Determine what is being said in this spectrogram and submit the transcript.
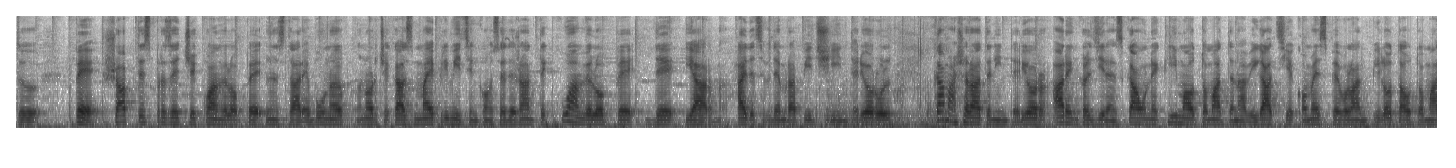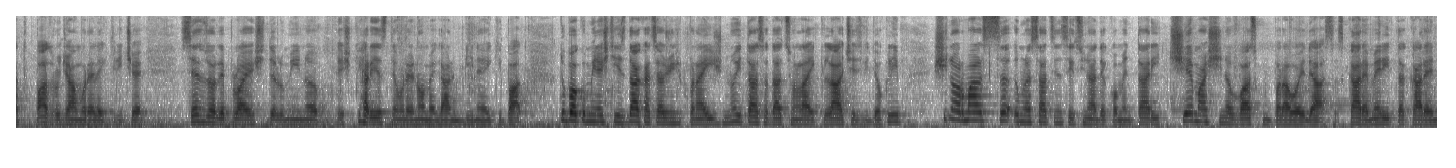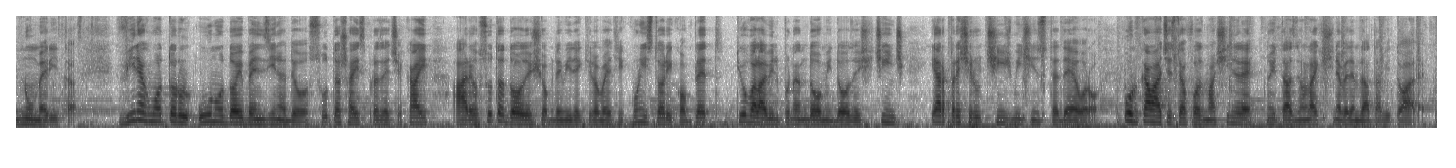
P17 cu anvelope în stare bună, în orice caz mai primiți în consedejante cu anvelope de iarnă. Haideți să vedem rapid și interiorul. Cam așa arată în interior, are încălzire în scaune, climă automată navigație, comenz pe volan pilot automat, 4 geamuri electrice, senzor de ploaie și de lumină, deci chiar este un Renault Megane bine echipat. După cum bine știți, dacă ați ajuns până aici, nu uitați să dați un like la acest videoclip și normal să îmi lăsați în secțiunea de comentarii ce mașină v-ați cumpărat voi de astăzi, care merită, care nu merită. Vine cu motorul 1.2 benzină de 116 cai, are 128.000 de km cu un istoric complet, tiu valabil până în 2025, iar prețul 5500 de euro. Bun, cam acestea au fost mașinile, nu uitați de un like și ne vedem data viitoare.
